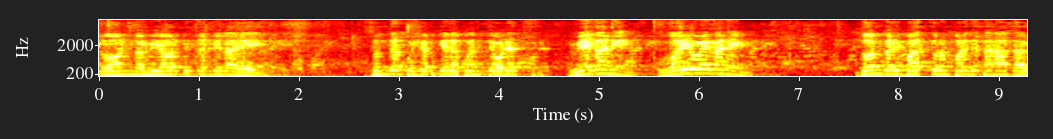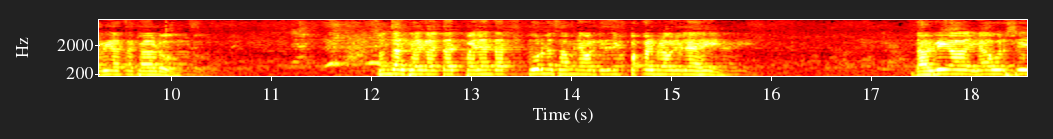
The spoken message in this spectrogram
दोन नववीवरती चढलेला आहे. सुंदर पुशअप केला पण तेवढ्याच वेगाने वायू वेगाने दोन गडी बाद करून परत येताना दहावीचा खेळाडू सुंदर खेळ खेळतात पहिल्यांदाच पूर्ण सामन्यावरती त्यांनी पकड मिळवलेली आहे. दहावी अ या वर्षी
